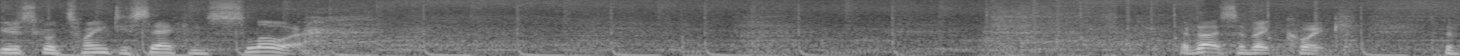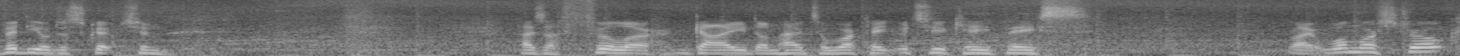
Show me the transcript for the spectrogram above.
just go 20 seconds slower. If that's a bit quick, the video description has a fuller guide on how to work out your 2k pace. Right, one more stroke.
